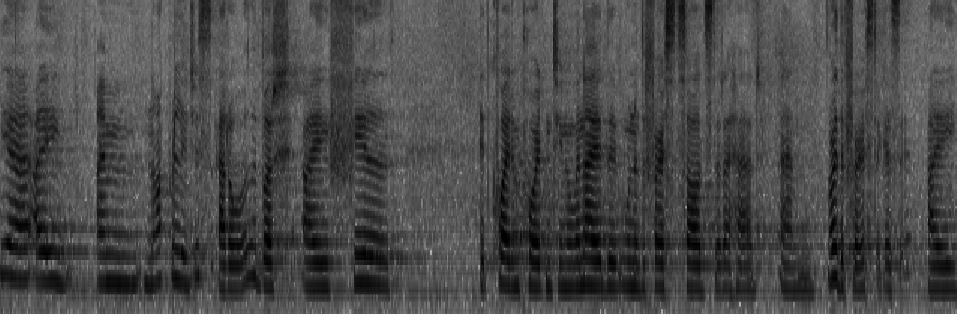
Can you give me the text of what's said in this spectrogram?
Yeah, I, I'm not religious at all, but I feel it quite important. You know, when I, the, one of the first sods that I had, um, or the first, I guess, I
